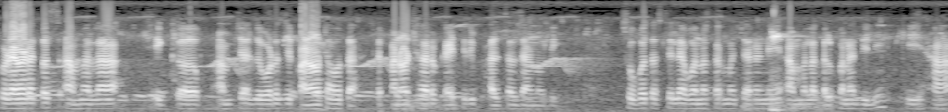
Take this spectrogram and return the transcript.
थोड्या वेळातच आम्हाला एक आमच्या जवळ जे पाणवठा होता त्या पाणवठ्यावर काहीतरी हालचाल जाणवली. सोबत असलेल्या वन कर्मचाऱ्याने आम्हाला कल्पना दिली की हा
